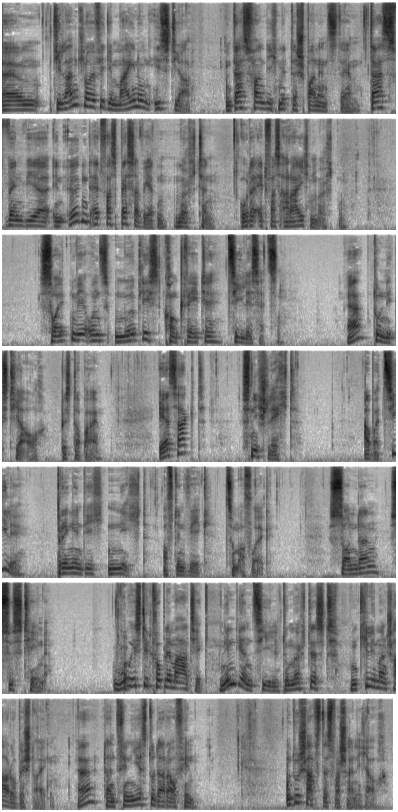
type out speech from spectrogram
Ähm, die landläufige Meinung ist ja, und das fand ich mit das Spannendste, dass wenn wir in irgendetwas besser werden möchten oder etwas erreichen möchten, sollten wir uns möglichst konkrete Ziele setzen. Ja, du nickst hier auch, bist dabei. Er sagt, ist nicht schlecht, aber Ziele bringen dich nicht auf den Weg zum Erfolg, sondern Systeme. Wo ist die Problematik? Nimm dir ein Ziel, du möchtest einen Kilimanjaro besteigen. Ja? Dann trainierst du darauf hin. Und du schaffst es wahrscheinlich auch.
